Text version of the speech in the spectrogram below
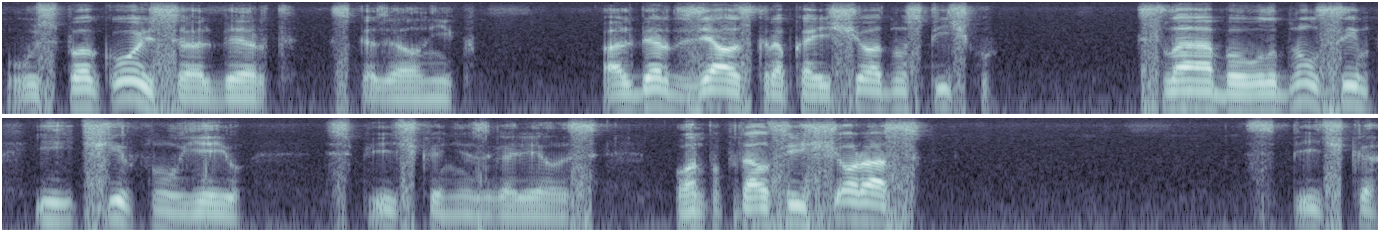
«Успокойся, Альберт», — сказал Ник. Альберт взял из коробка еще одну спичку, слабо улыбнулся им и чиркнул ею. Спичка не сгорелась. Он попытался еще раз — Спичка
